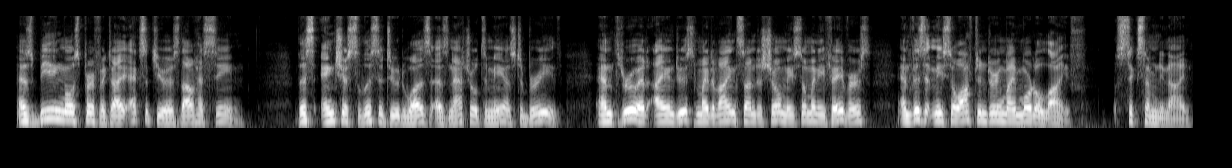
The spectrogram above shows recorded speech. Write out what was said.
as being most perfect, I execute as thou hast seen. This anxious solicitude was as natural to me as to breathe, and through it I induced my divine Son to show me so many favors and visit me so often during my mortal life. 679.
